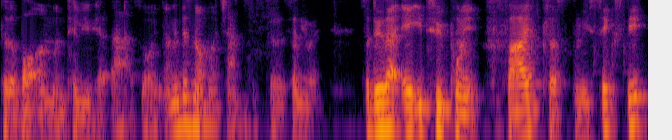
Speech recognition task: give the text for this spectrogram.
to the bottom until you hit that as well. I mean, there's not much answers to this anyway. So do that 82.5 plus 360.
